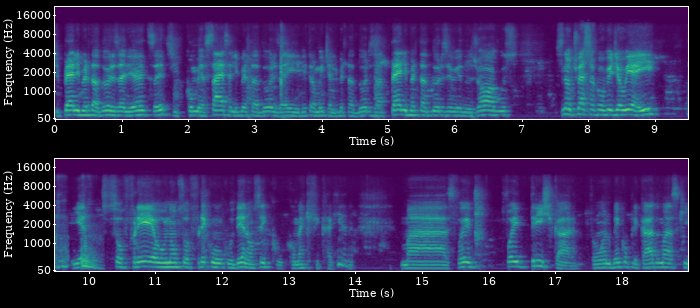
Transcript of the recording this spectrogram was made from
de pré-Libertadores ali antes, antes de começar essa Libertadores aí, literalmente a Libertadores, a pré-Libertadores eu ia nos jogos. Se não tivesse a Covid, eu ia aí ia sofrer ou não sofrer com o Kudê, não sei como é que ficaria, né? Mas foi, foi triste, cara. Foi um ano bem complicado, mas que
